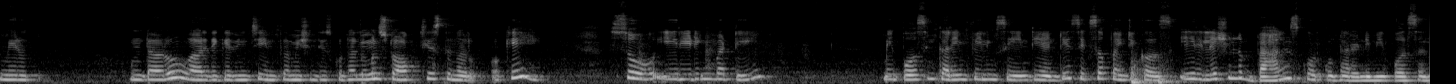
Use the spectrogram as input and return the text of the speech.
మీరు ఉంటారో వారి దగ్గర నుంచి ఇన్ఫర్మేషన్ తీసుకుంటారు. మిమ్మల్ని స్టాక్ చేస్తున్నారు. ఓకే? సో ఈ రీడింగ్ బట్టి మీ పర్సన్ కరెంట్ ఫీలింగ్స్ ఏంటి అంటే సిక్స్ ఆఫ్ పెంటికల్స్ ఈ రిలేషన్లో బ్యాలెన్స్ కోరుకుంటున్నారండి మీ పర్సన్.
